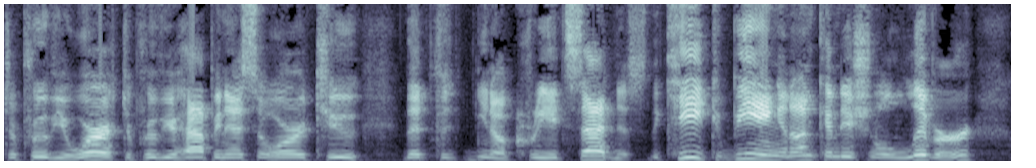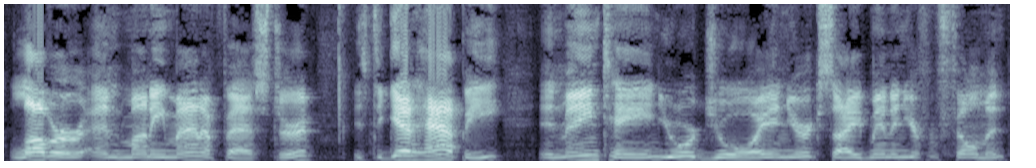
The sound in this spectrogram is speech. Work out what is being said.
to prove your worth, to prove your happiness, or to that you know create sadness. The key to being an unconditional liver, lover, and money manifester is to get happy and maintain your joy and your excitement and your fulfillment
